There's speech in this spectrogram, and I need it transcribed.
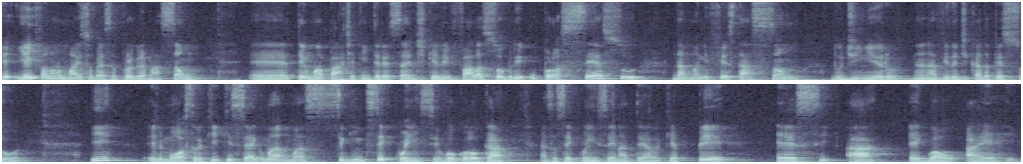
E, e, aí falando mais sobre essa programação, é, tem uma parte aqui interessante que ele fala sobre o processo da manifestação do dinheiro né, na vida de cada pessoa. E ele mostra aqui que segue uma, uma seguinte sequência. Eu vou colocar essa sequência aí na tela, que é P SA é igual a R.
